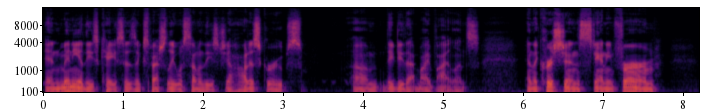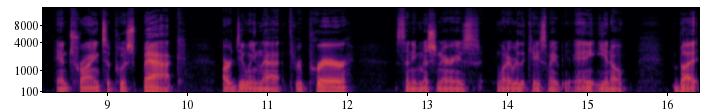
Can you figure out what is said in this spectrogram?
in many of these cases, especially with some of these jihadist groups. Um, they do that by violence and the Christians standing firm and trying to push back are doing that through prayer, sending missionaries, whatever the case may be. Any, you know, but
